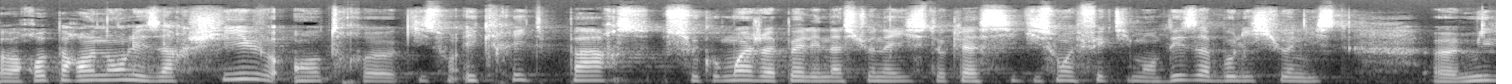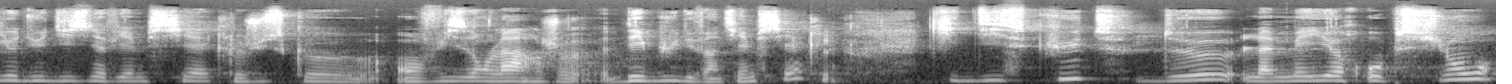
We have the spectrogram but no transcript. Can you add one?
euh, reprenons les archives entre euh, qui sont écrites par ce que moi j'appelle les nationalistes classiques, qui sont effectivement des abolitionnistes, euh, milieu du 19e siècle jusqu'en visant large début du 20e siècle, qui discutent de la meilleure option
